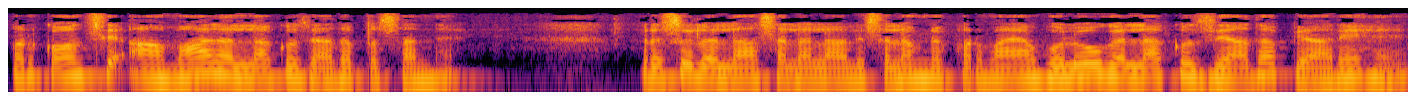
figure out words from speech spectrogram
اور کون سے اعمال اللہ کو زیادہ پسند ہے رسول اللہ صلی اللہ علیہ وسلم نے فرمایا، وہ لوگ اللہ کو زیادہ پیارے ہیں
